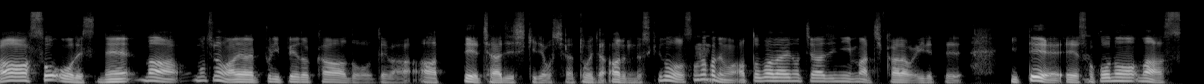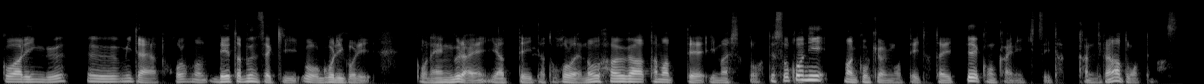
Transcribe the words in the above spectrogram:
ああ、そうですね。まあ、もちろん我々プリペイドカードではあって、チャージ式でおっしゃる通りではあるんですけど、その中でも後払いのチャージにまあ力を入れていて、えー、そこのまあスコアリングみたいなところのデータ分析をゴリゴリ5年ぐらいやっていたところでノウハウが溜まっていましたと。で、そこにまあご興味持っていただいて、今回に行き着いた感じかなと思ってます。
